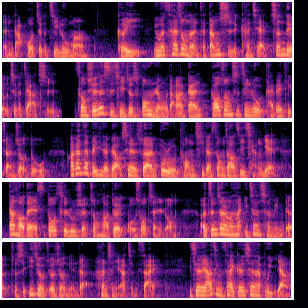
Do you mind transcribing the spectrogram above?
能打破这个记录吗？可以，因为蔡仲南在当时看起来真的有这个价值。从学生时期就是风云人物的阿甘，高中是进入台北体专就读。阿甘在北体的表现虽然不如同期的宋兆基抢眼，但好歹也是多次入选中华队国手阵容。而真正让他一战成名的，就是一九九九年的汉城亚锦赛。以前的亚锦赛跟现在不一样，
